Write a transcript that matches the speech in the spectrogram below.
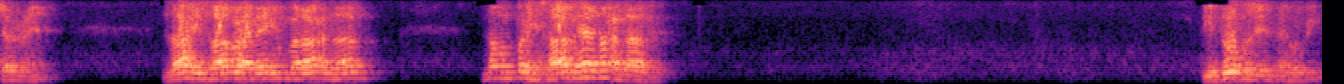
چل رہے ہیں۔ لا حساب علیہم ولا عذاب۔ نہ ان پر حساب ہے، نہ عذاب ہے۔ یہ دو فضیل میں ہوگی،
